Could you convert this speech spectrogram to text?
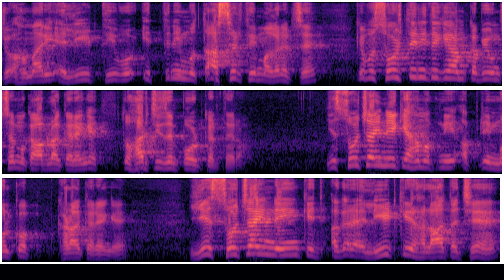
जो हमारी एलिट थी, वो इतनी मुतासर थी मगरब से, कि वो सोचते नहीं थे कि हम कभी उनसे मुकाबला करेंगे तो हर चीज़ इम्पोर्ट करते रहो। ये सोचा ही नहीं कि हम अपनी, अपने मुल्क को खड़ा करेंगे। ये सोचा ही नहीं कि अगर एलीट के हालात अच्छे हैं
